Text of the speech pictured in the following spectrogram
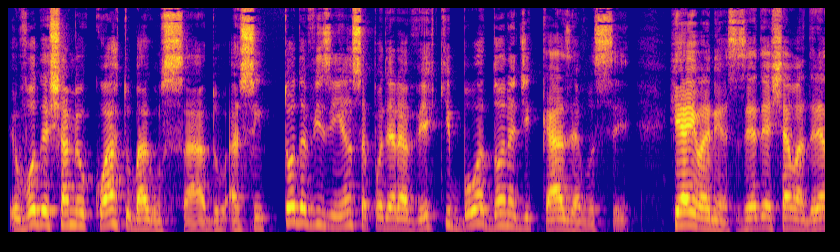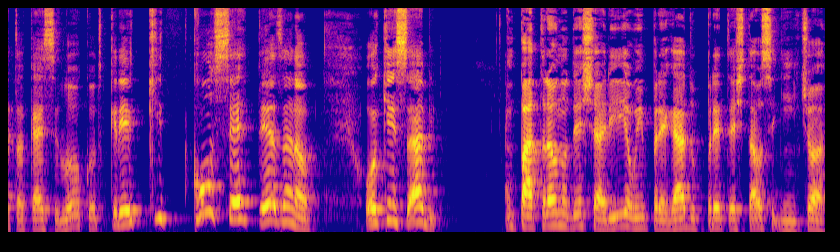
eu vou deixar meu quarto bagunçado, assim toda a vizinhança poderá ver que boa dona de casa é você. E aí, Vanessa, você ia deixar o André tocar esse louco? Eu creio que com certeza não. Ou quem sabe, um patrão não deixaria o empregado pretestar o seguinte, ó.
